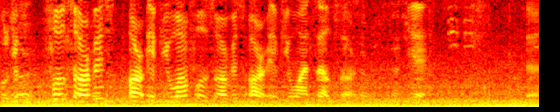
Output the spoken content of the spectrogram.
Full you- service. full service, or if you want full service, or if you want self Self service. service. Gotcha. Yeah. So.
